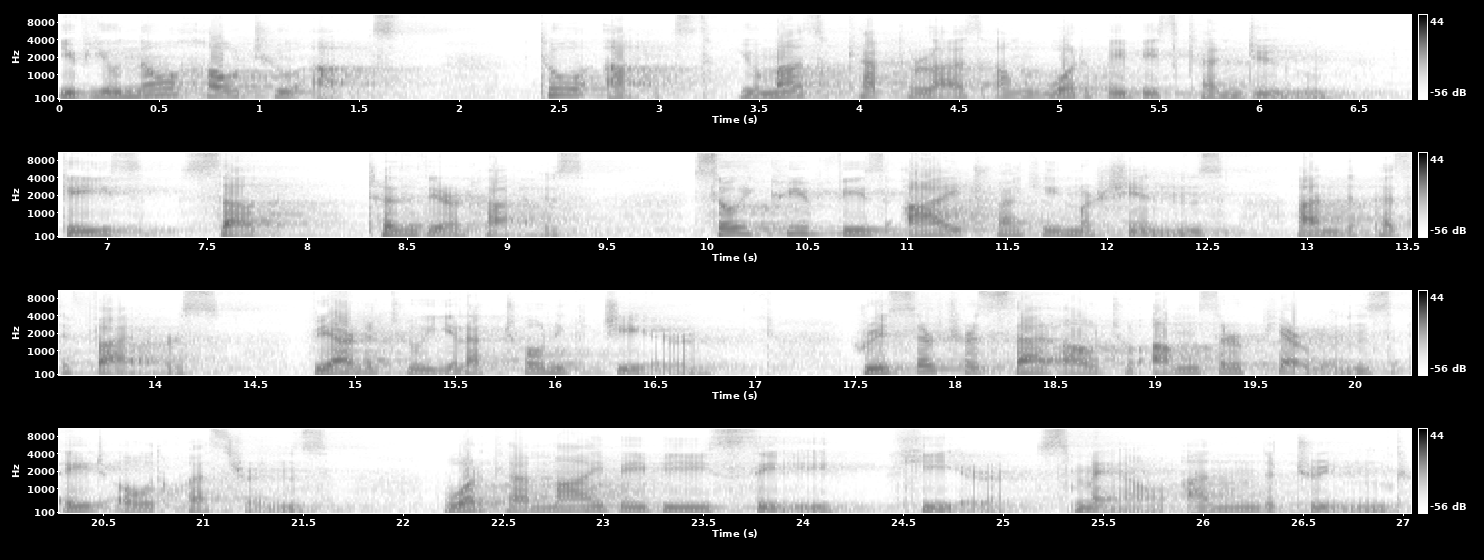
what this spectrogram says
if you know how to ask, to ask, you must capitalize on what babies can do gaze, suck, turn their heads. So, equipped with eye tracking machines and pacifiers wired to electronic gear, researchers set out to answer parents' age old questions What can my baby see, hear, smell, and drink?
